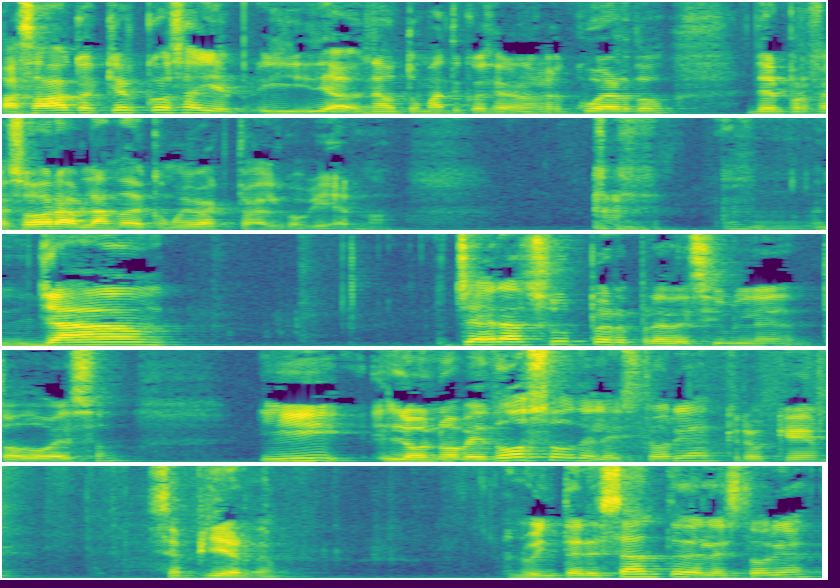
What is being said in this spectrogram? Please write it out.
Pasaba cualquier cosa y, y en automático se un recuerdo del profesor hablando de cómo iba a actuar el gobierno. ya, ya era súper predecible todo eso. Y lo novedoso de la historia creo que se pierde. Lo interesante de la historia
